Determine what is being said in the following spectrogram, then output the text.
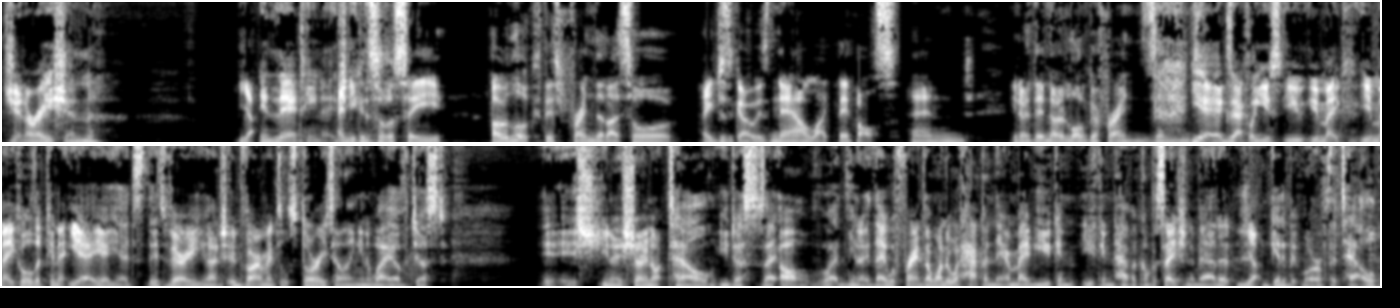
generation. Yeah. in their teenage, and you can sort of see, oh look, this friend that I saw ages ago is now like their boss, and you know they're no longer friends, and Yeah, exactly. You you you make you make all the connect. Yeah, yeah, yeah. It's it's very much environmental storytelling in a way of just you know show not tell. You just say, oh, you know, they were friends. I wonder what happened there. Maybe you can you can have a conversation about it. Yeah. and get a bit more of the tell,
